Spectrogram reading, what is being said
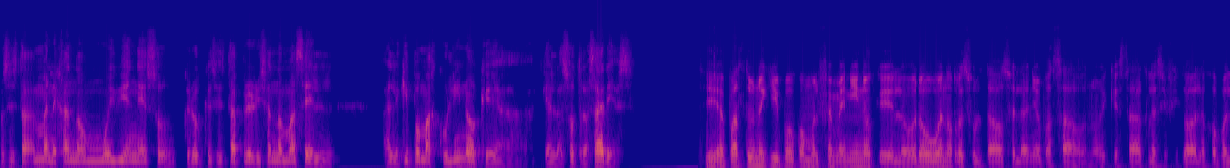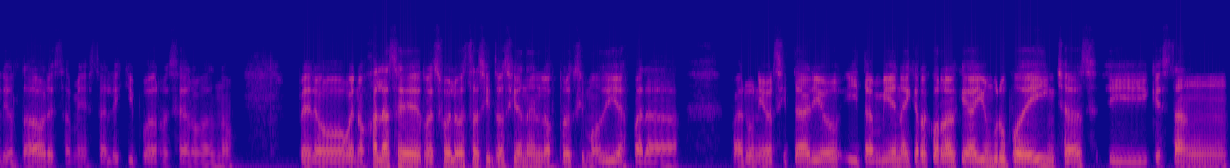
se está manejando muy bien eso. Creo que se está priorizando más el, al equipo masculino que a, las otras áreas. Sí, aparte un equipo como el femenino que logró buenos resultados el año pasado, ¿no? Y que estaba clasificado a la Copa Libertadores, también está el equipo de reservas, ¿no? Pero bueno, ojalá se resuelva esta situación en los próximos días para, para Universitario y también hay que recordar que hay un grupo de hinchas y que están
